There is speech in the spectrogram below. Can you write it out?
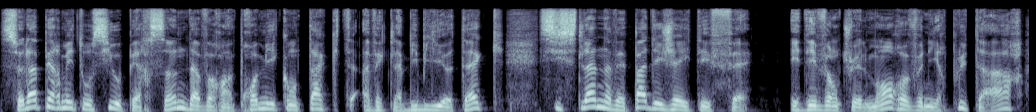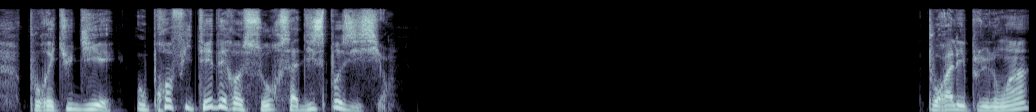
Cela permet aussi aux personnes d'avoir un premier contact avec la bibliothèque si cela n'avait pas déjà été fait et d'éventuellement revenir plus tard pour étudier ou profiter des ressources à disposition. Pour aller plus loin,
